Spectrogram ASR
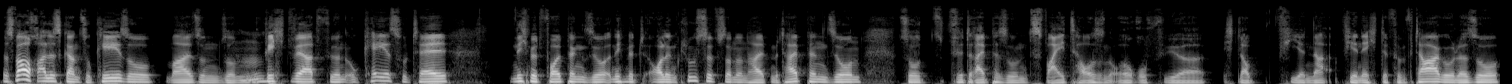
Das war auch alles ganz okay, so mal so, so ein mhm. Richtwert für ein okayes Hotel nicht mit Vollpension, nicht mit All-Inclusive, sondern halt mit Halbpension. So für drei Personen 2000 Euro für, ich glaube, vier, Na vier Nächte, fünf Tage oder so.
